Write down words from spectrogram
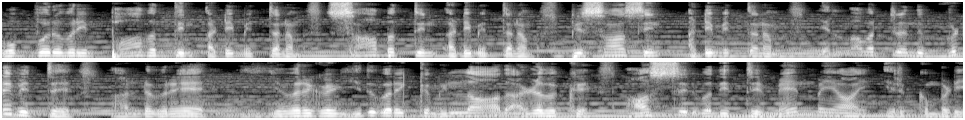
ஒவ்வொருவரின் பாவத்தின் அடிமைத்தனம் சாபத்தின் அடிமைத்தனம் பிசாசின் அடிமைத்தனம் எல்லாவற்றிலிருந்து விடுவித்து ஆண்டவரே இவர்கள் இதுவரைக்கும் இல்லாத அளவுக்கு ஆசீர்வதித்து மேன்மையாய் இருக்கும்படி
